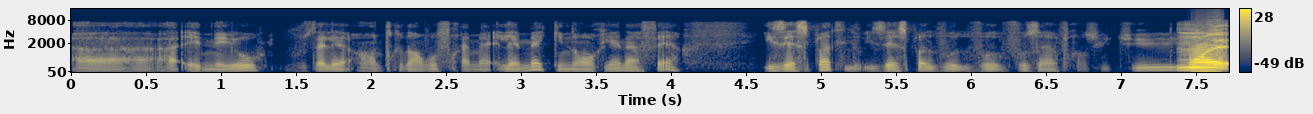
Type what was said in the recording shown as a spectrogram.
à, Eneo, vous allez entrer dans vos frais. Mais les mecs, ils n'ont rien à faire. Ils exploitent, ils exploitent vos, infrastructures. Ouais.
